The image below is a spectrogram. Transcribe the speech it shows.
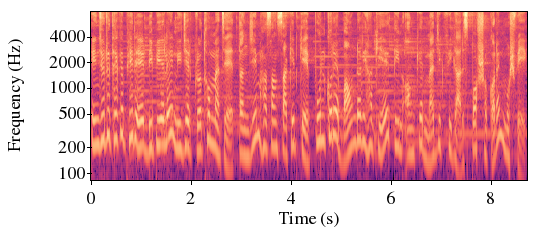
ইঞ্জুরি থেকে ফিরে ডিপিএলে নিজের প্রথম ম্যাচে তানজিম হাসান সাকিবকে পুল করে বাউন্ডারি হাঁকিয়ে তিন অঙ্কের ম্যাজিক ফিগার স্পর্শ করেন মুশফিক।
